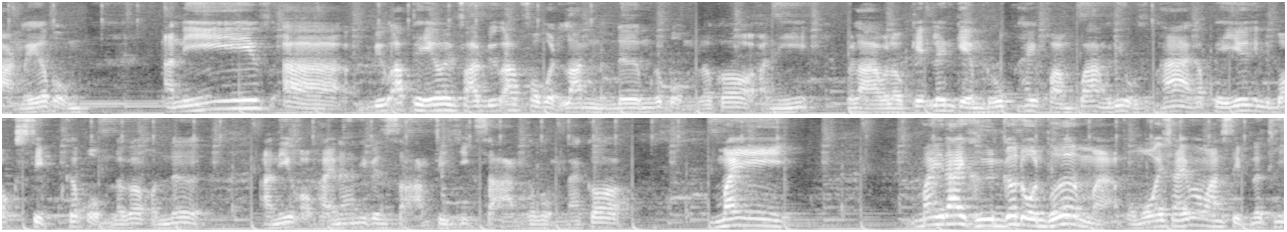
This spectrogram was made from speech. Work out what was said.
างเลยครับผม อันนี้อ่า build up play ก็เป็น fast build up forward run เหมือนเดิมครับผม แล้วก็อันนี้เวลาเราเก็ตเล่นเกมรุกให้ความกว้างไปที่ 65 ครับ player in the box 10ครับผม แล้วก็ corner อันนี้ขออภัยนะนี่เป็น3 free kick 3ครับผมนะก็ไม่ไม่ได้คืนก็โดนเพิ่มอะผมเอาไว้ใช้ประมาณ 10 นาที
